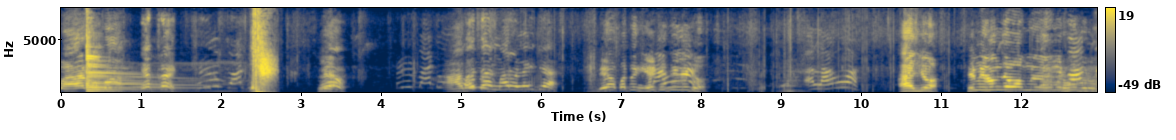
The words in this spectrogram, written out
મારો માં. એક લે, આ પતંગ મારો લઈ ગયા. બે પતંગ હેઠીથી લીધો. આ લાવો. હા લ્યો. તમે સમજો અમને અમારે હું ગયો.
